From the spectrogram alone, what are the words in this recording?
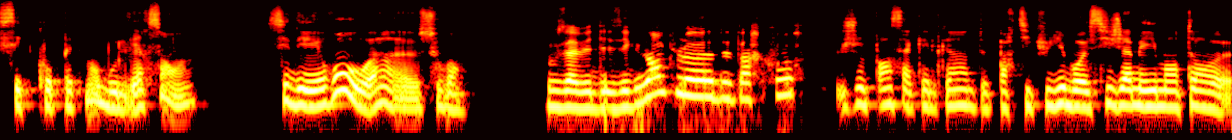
c'est complètement bouleversant. Hein. C'est des héros, hein, souvent. Vous avez des exemples euh, de parcours? Je pense à quelqu'un de particulier. Bon, si jamais il m'entend, euh,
